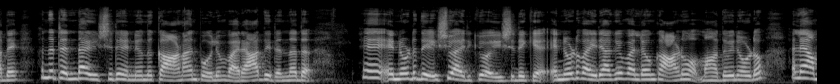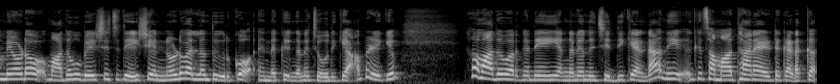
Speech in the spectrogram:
അതെ എന്നിട്ട് എന്താ ഇഷിര എന്നെ ഒന്ന് കാണാൻ പോലും വരാതിരുന്നത്? എന്നോട് ദേഷ്യമായിരിക്കുമോ ഈശ്വരയ്ക്ക് എന്നോട് വൈരാഗ്യം വല്ലതും കാണുമോ മാധവിനോടോ? അല്ലെ അമ്മയോടോ മാധവ് ഉപേക്ഷിച്ച് ദേഷ്യം എന്നോട് വല്ലതും തീർക്കുമോ എന്നൊക്കെ ഇങ്ങനെ ചോദിക്കുക. അപ്പോഴേക്കും മാധവ് പറഞ്ഞു നീ അങ്ങനെയൊന്നും ചിന്തിക്കേണ്ട. നീ സമാധാനമായിട്ട് കിടക്ക്.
